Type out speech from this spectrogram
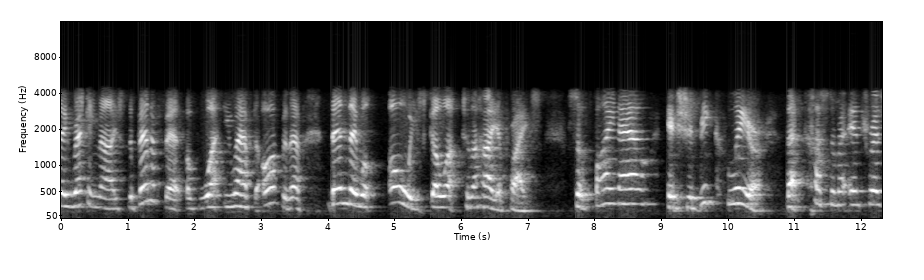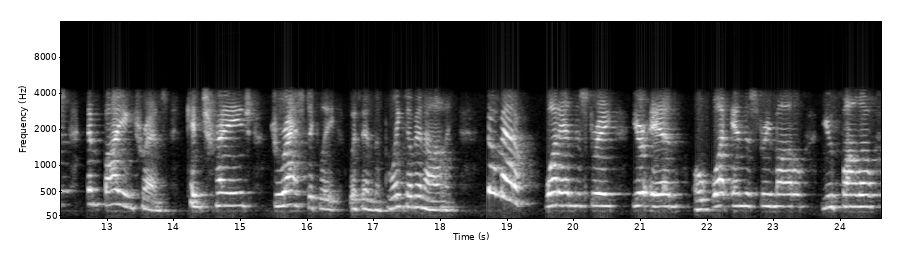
they recognize the benefit of what you have to offer them, then they will always go up to the higher price. So, by now, it should be clear that customer interest and buying trends can change drastically within the blink of an eye. No matter what industry you're in or what industry model you follow,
